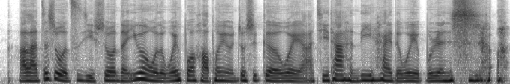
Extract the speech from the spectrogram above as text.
好了，这是我自己说的，因为我的微博好朋友就是各位啊，其他很厉害的我也不认识啊。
